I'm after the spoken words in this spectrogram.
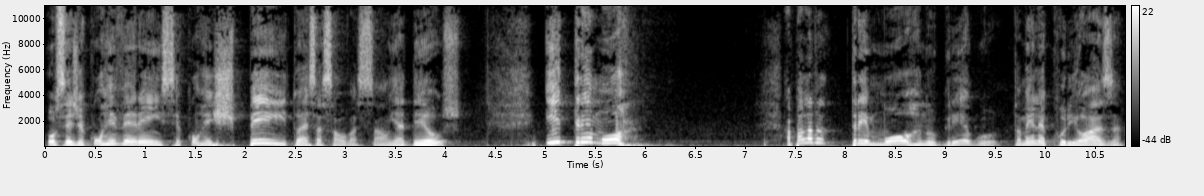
Ou seja, com reverência, com respeito a essa salvação e a Deus. E tremor. A palavra tremor no grego também é curiosa,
